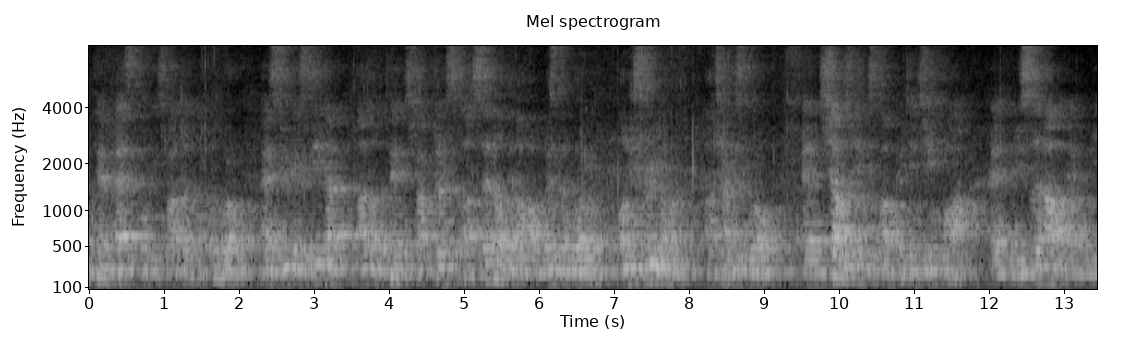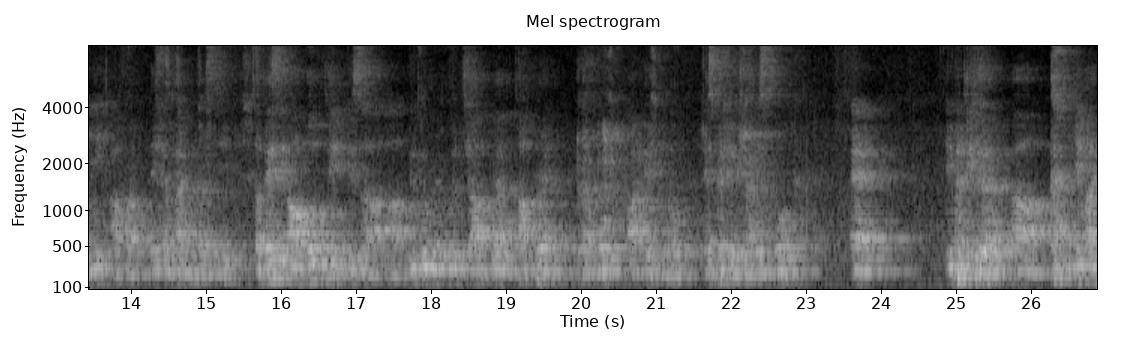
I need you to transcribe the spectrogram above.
the 10 best MOOC instructors of the world. As you can see that out of the 10 instructors, uh, seven of them are from Western world, only three are from uh, Chinese world. And Xiao is from Beijing Tsinghua, and Yu Sihao and me are from National University. So basically our whole team is, uh, uh, we do a very good job. We are the top brand in the whole market, you know, especially Chinese MOOC. And in particular, uh, in my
